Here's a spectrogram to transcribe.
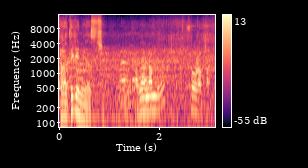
থানা থেকে নিয়ে আসছে। আপনার নাম দেবো সৌরভ পাত্র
